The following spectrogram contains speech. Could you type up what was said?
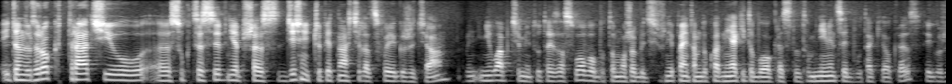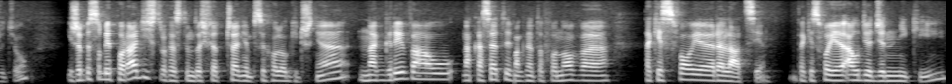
I ten wzrok tracił e, sukcesywnie przez 10 czy 15 lat swojego życia. Nie łapcie mnie tutaj za słowo, bo to może być, już nie pamiętam dokładnie jaki to był okres, ale to mniej więcej był taki okres w jego życiu. I żeby sobie poradzić trochę z tym doświadczeniem psychologicznie, nagrywał na kasety magnetofonowe takie swoje relacje, takie swoje audiodzienniki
